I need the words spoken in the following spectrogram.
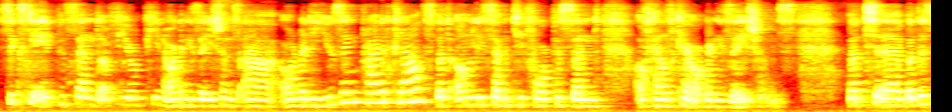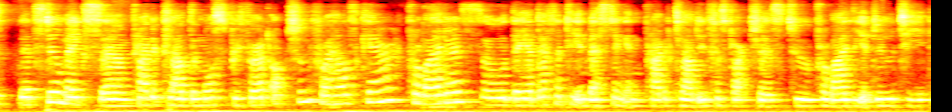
68% of European organizations are already using private clouds, but only 74% of healthcare organizations. But, uh, but this, that still makes um, private cloud the most preferred option for healthcare providers. So they are definitely investing in private cloud infrastructures to provide the agility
